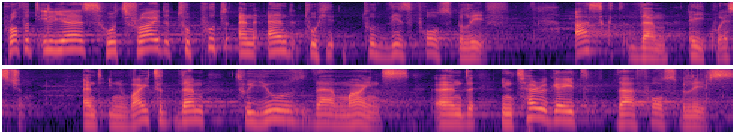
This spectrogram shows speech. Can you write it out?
Prophet Ilyas, who tried to put an end to, his, to this false belief, asked them a question and invited them to use their minds and interrogate their false beliefs.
